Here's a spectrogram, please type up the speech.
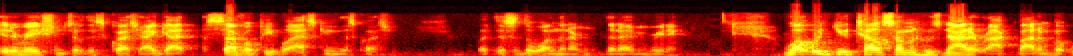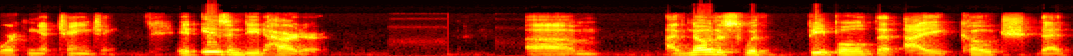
iterations of this question, I got several people asking this question, but this is the one that I'm that I'm reading. What would you tell someone who's not at rock bottom but working at changing? It is indeed harder. Um, I've noticed with people that I coach that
